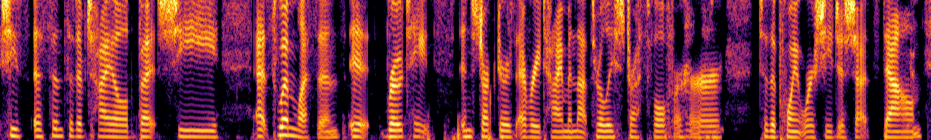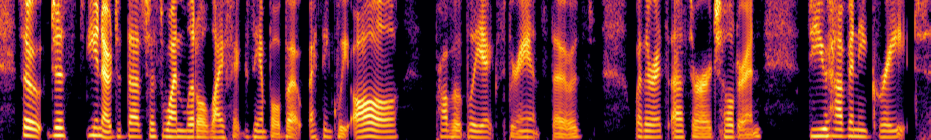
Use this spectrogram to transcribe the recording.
she's a sensitive child, but she at swim lessons it rotates instructors every time, and that's really stressful for her mm-hmm. to the point where she just shuts down. So just you know that's just one little life example, but I think we all probably experience those, whether it's us or our children. Do you have any great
